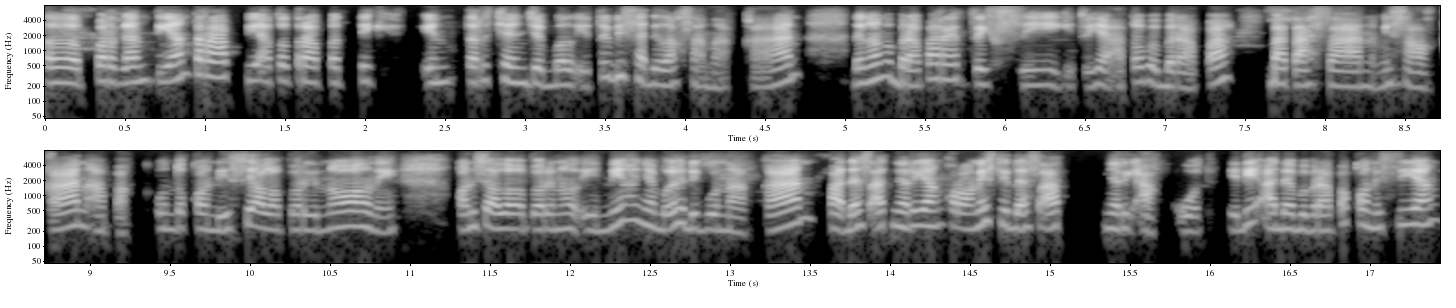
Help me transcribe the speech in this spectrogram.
uh, pergantian terapi atau terapeutik interchangeable itu bisa dilaksanakan dengan beberapa restriksi gitu ya atau beberapa batasan. Misalkan apa untuk kondisi allopurinol nih. Kondisi allopurinol ini hanya boleh digunakan pada saat nyeri yang kronis tidak saat nyeri akut. Jadi ada beberapa kondisi yang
